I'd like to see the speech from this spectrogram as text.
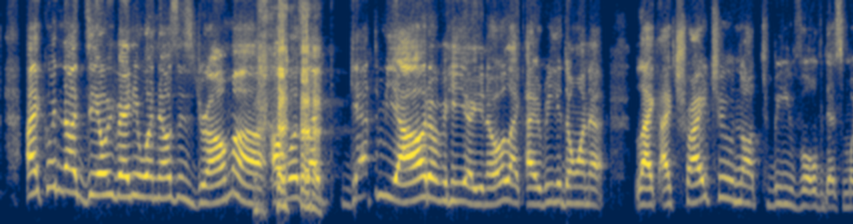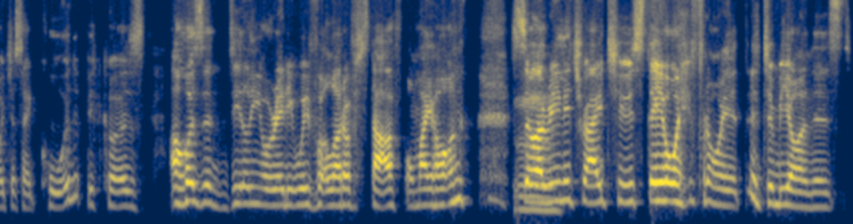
I could not deal with anyone else's drama. I was like, get me out of here, you know? Like I really don't want to like I tried to not to be involved as much as I could because I was dealing already with a lot of stuff on my own. So mm. I really tried to stay away from it to be honest.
